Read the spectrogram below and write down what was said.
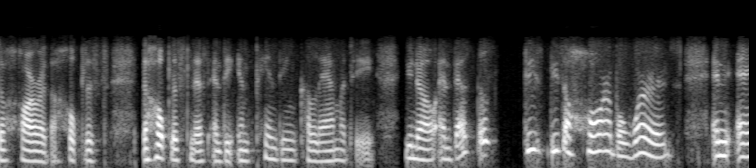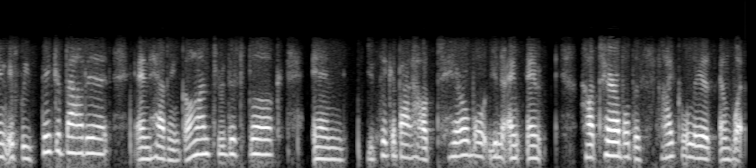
the horror, the hopeless, the hopelessness, and the impending calamity. You know, and that's those. These these are horrible words, and and if we think about it, and having gone through this book, and you think about how terrible, you know, and, and how terrible the cycle is and what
